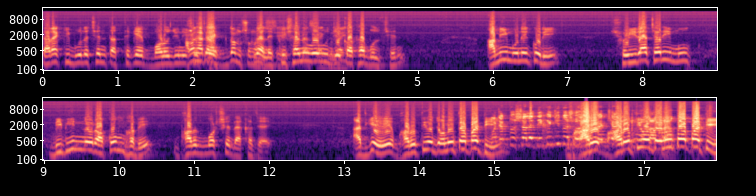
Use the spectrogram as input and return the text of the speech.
তারা কি বলেছেন তার থেকে বড় জিনিস একদম কৃষাণুবাবু যে কথা বলছেন আমি মনে করি স্বৈরাচারী মুখ বিভিন্ন রকমভাবে ভারতবর্ষে দেখা যায়। আজকে ভারতীয় জনতা পার্টি 75 সালে দেখেছি তো ভারত স্বৈরাচারীর ভারতীয় জনতা পার্টি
